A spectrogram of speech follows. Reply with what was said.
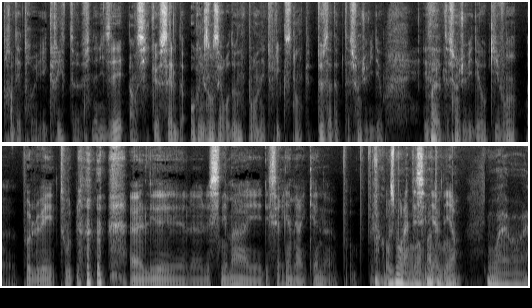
train d'être écrite, euh, finalisée, ainsi que celle d'Horizon Zero Dawn pour Netflix, donc deux adaptations de jeux vidéo. Les Ouais. adaptations de jeux vidéo qui vont euh, polluer tout les, le, le cinéma et les séries américaines, je pense, Complètement, pour la décennie à tout, venir. hein. Ouais, ouais, ouais.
